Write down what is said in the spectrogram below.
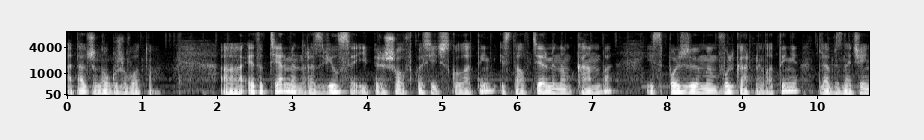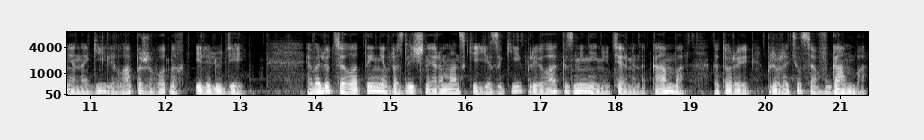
а также ногу животного. А, этот термин развился и перешел в классическую латынь и стал термином «камба», используемым в вульгарной латыни для обозначения ноги или лапы животных или людей – Эволюция латыни в различные романские языки привела к изменению термина «камбо», который превратился в «гамбо».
